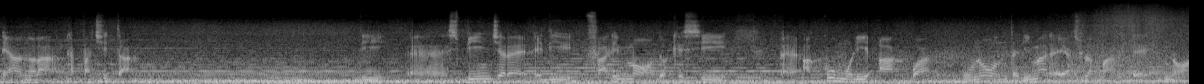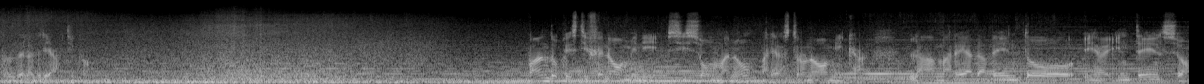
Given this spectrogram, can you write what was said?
e hanno la capacità di eh, spingere e di fare in modo che si eh, accumuli acqua, un'onda di marea sulla parte nord dell'Adriatico. Quando questi fenomeni si sommano, marea astronomica, la marea da vento eh, intenso,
